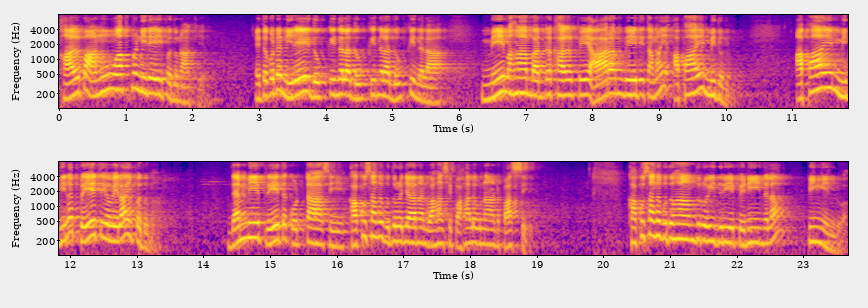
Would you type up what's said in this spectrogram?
කල්ප 90ක්ම නිරේ ඉපදුනා කියලා. එතකොට නිරේ දුක් විඳලා දුක් විඳලා දුක් විඳලා මේ මහා භද්‍ර කල්පයේ ආරම්භයේදී තමයි අපායෙන් මිදුණේ. අපායෙන් මිදිලා ප්‍රේතය වෙලා ඉපදුනා. දැන් මේ ප්‍රේත කොට්ටාසේ කකුසඳ බුදුරජාණන් වහන්සේ පහළ වුණාට පස්සේ කකුසඳ බුදුහාමුදුරුවෝ ඉදිරියේ පෙනී ඉඳලා පින් ඉල්ලුවා.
